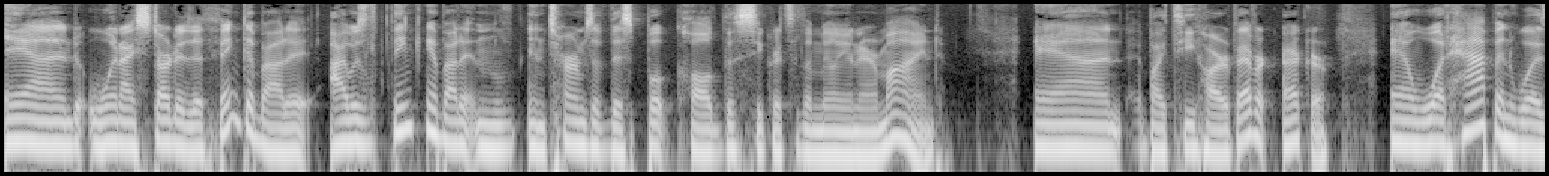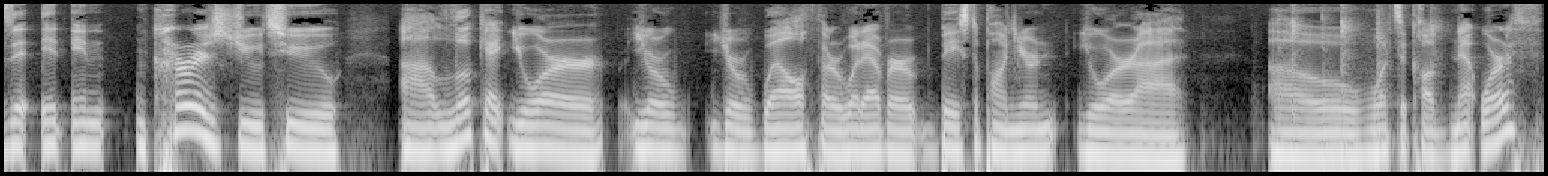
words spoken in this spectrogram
and when I started to think about it, I was thinking about it in, in terms of this book called The Secrets of the Millionaire Mind and by T. Harv Eker. And what happened was it, it encouraged you to uh, look at your your your wealth or whatever based upon your your uh, oh what's it called? Net worth?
